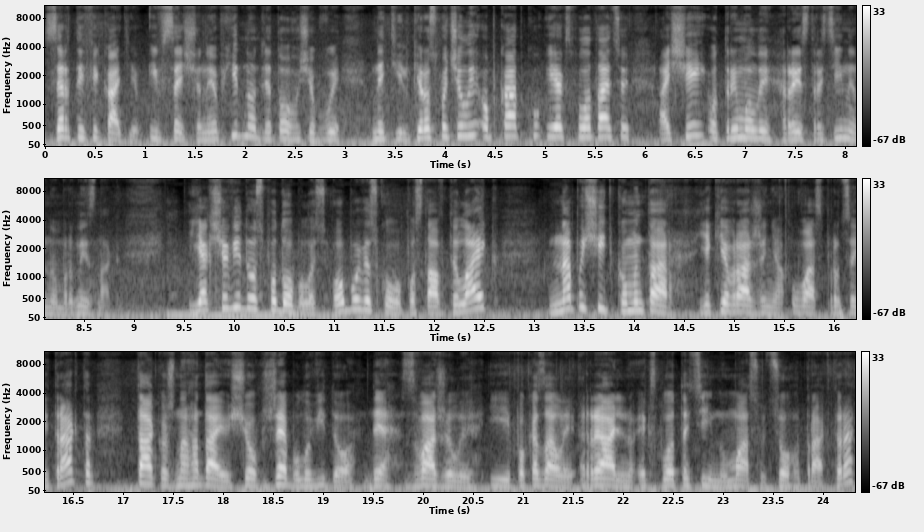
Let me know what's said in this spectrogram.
сертифікатів і все, що необхідно для того, щоб ви не тільки розпочали обкатку і експлуатацію, а ще й отримали реєстраційний номерний знак. Якщо відео сподобалось, обов'язково поставте лайк. Напишіть коментар, яке враження у вас про цей трактор. Також нагадаю, що вже було відео, де зважили і показали реальну експлуатаційну масу цього трактора.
